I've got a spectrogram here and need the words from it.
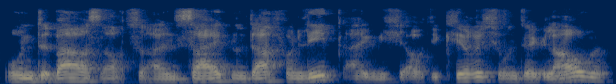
und war es auch zu allen Zeiten. Und davon lebt eigentlich auch die Kirche und der Glaube,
